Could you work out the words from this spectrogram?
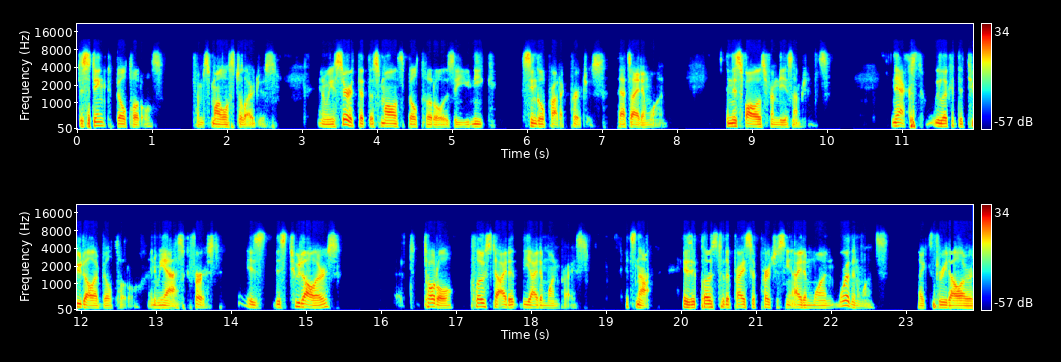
distinct bill totals from smallest to largest. And we assert that the smallest bill total is a unique single product purchase. That's item one. And this follows from the assumptions. Next, we look at the $2 bill total and we ask first, is this $2 total close to the item one price? It's not. Is it close to the price of purchasing item one more than once, like $3 or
